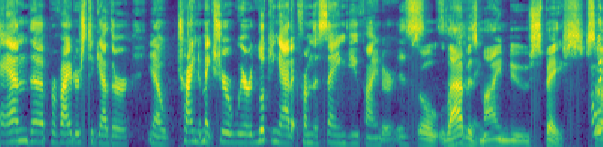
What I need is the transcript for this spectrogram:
and the providers together, you know, trying to make sure we're looking at it from the same viewfinder is. So lab is my new space. Oh, So it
